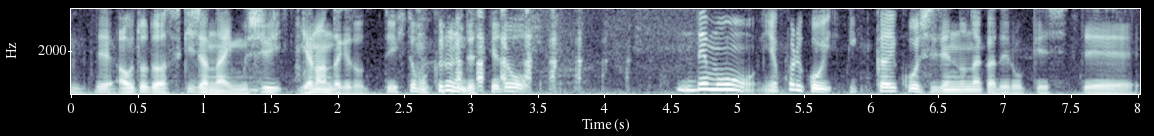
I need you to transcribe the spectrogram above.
うん、でアウトドア好きじゃない虫嫌なんだけどっていう人も来るんですけど でもやっぱりこう一回こう自然の中でロケして、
